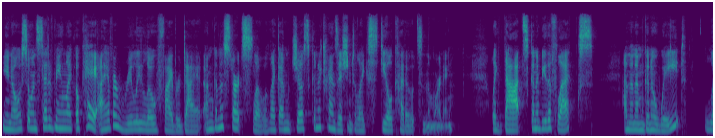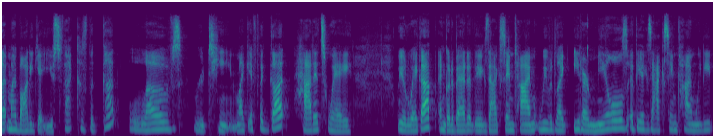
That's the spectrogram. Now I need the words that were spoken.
You know, so instead of being like, okay, I have a really low fiber diet, I'm going to start slow. Like, I'm just going to transition to like steel cut oats in the morning. Like, that's going to be the flex and then I'm going to wait, let my body get used to that because the gut loves routine. Like if the gut had its way, we would wake up and go to bed at the exact same time. We would like eat our meals at the exact same time. We'd eat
